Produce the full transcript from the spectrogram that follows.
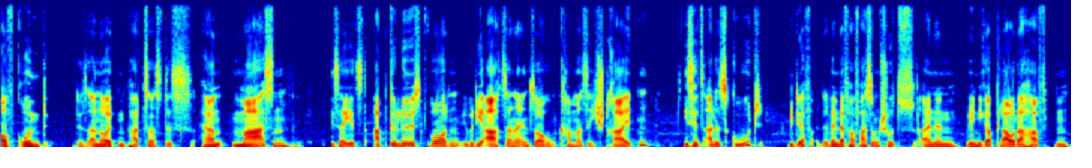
Aufgrund des erneuten Patzers des Herrn Maaßen ist er jetzt abgelöst worden. Über die Art seiner Entsorgung kann man sich streiten. Ist jetzt alles gut, der, wenn der Verfassungsschutz einen weniger plauderhaften,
